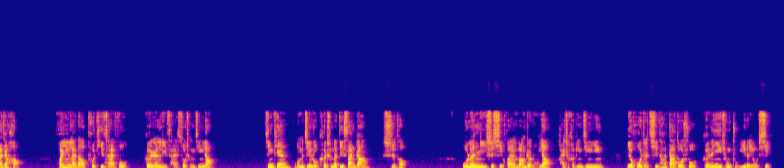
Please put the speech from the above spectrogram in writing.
大家好，欢迎来到菩提财富个人理财速成精要。今天我们进入课程的第三章石头。无论你是喜欢王者荣耀还是和平精英，又或者其他大多数个人英雄主义的游戏，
